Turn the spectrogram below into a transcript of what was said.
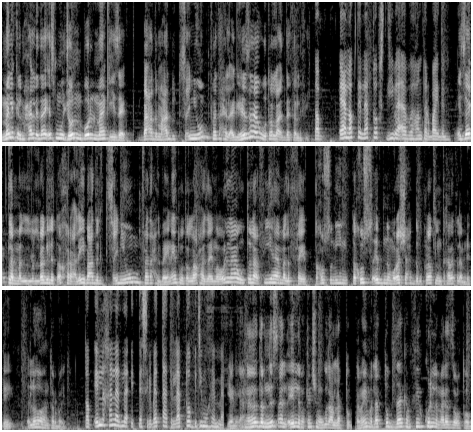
ملك المحل ده اسمه جون بول ماك إيزاك. بعد ما عدوا 90 يوم فتح الأجهزة وطلع ال data اللي فيه. طب إيه علاقة ال laptops دي بقى بهانتر بايدن؟ إيزاك لما الراجل اتأخر عليه بعد ال 90 يوم فتح البيانات وطلعها زي ما قلنا وطلع فيها ملفات تخص مين؟ تخص ابن مرشح الديمقراط للانتخابات الأمريكية اللي هو هانتر بايدن. طب إيه اللي خلى التسريبات بتاعت اللابتوب دي مهمة؟ يعني إحنا نقدر نسأل إيه اللي ما كانش موجود على اللابتوب؟ تمام؟ اللابتوب ده كان فيه كل ما لذ وطاب.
